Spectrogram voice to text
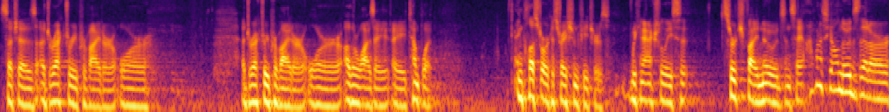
such as a directory provider or a directory provider or otherwise a, a template. And cluster orchestration features. We can actually search by nodes and say, I want to see all nodes that are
